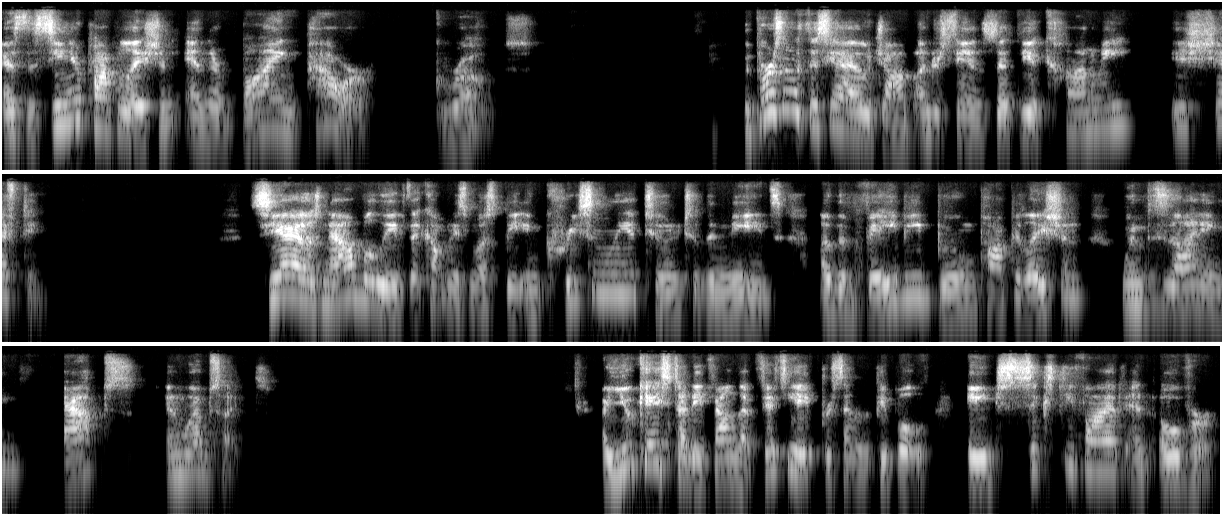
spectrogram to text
as the senior population and their buying power grows. The person with the CIO job understands that the economy is shifting CIOs now believe that companies must be increasingly attuned to the needs of the baby boom population when designing apps and websites. A UK study found that 58% of the people aged 65 and over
